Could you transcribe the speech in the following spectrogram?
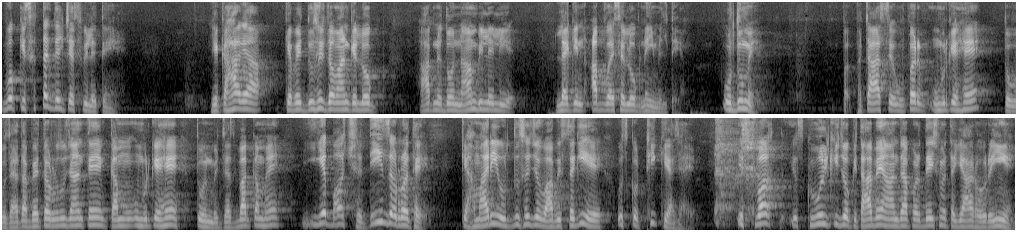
वो किस हद तक दिलचस्पी लेते हैं? ये कहा गया कि भाई, दूसरी जबान के लोग, आपने दो नाम भी ले लिए, लेकिन अब वैसे लोग नहीं मिलते। उर्दू में पचास से ऊपर उम्र के हैं तो वो ज़्यादा बेहतर उर्दू जानते हैं, कम उम्र के हैं तो उनमें जज्बा कम है। ये बहुत शदीद ज़रूरत है कि हमारी उर्दू से जो वाबस्तगी है, उसको ठीक किया जाए। इस वक्त स्कूल की जो किताबें आंध्र प्रदेश में तैयार हो रही हैं,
